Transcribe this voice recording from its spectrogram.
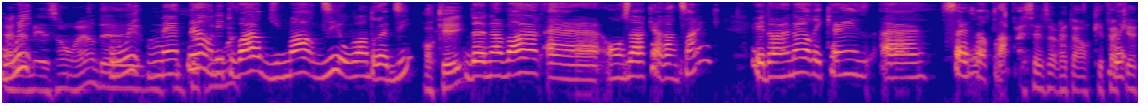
à Oui. la maison. Hein, de, Oui, maintenant, on est ouvert du mardi au vendredi, OK. de 9h à 11h45 et de 1h15 à 16h30. À 16 h attends, OK. Fait Oui. que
